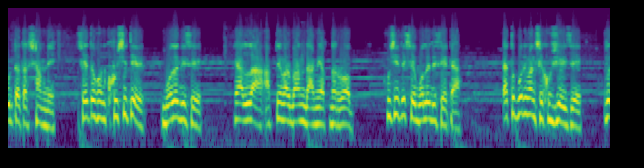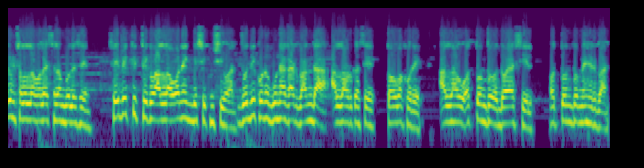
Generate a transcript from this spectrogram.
উটটা তার সামনে। সে তখন খুশিতে বলে দিছে, হে আল্লাহ, আপনি আমার বান্দা, আমি আপনার রব। খুশিতে সে বলে দিছে এটা। এত পরিমাণ সে খুশি হয়েছে। সাল্লাহ আলাইসাল্লাম বলেছেন সেই ব্যক্তির থেকেও আল্লাহ অনেক বেশি খুশি হন। যদি কোনো গুণাগার বান্দা আল্লাহর কাছে তবা করে আল্লাহ অত্যন্ত দয়াশীল অত্যন্ত মেহেরবান।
